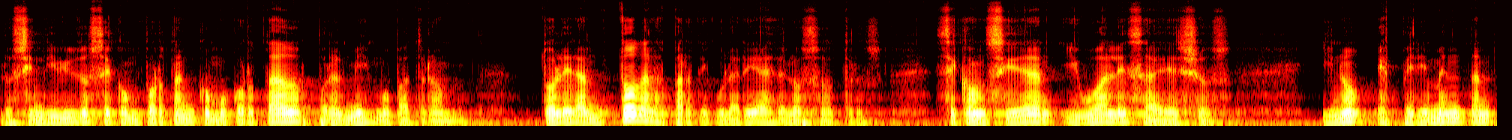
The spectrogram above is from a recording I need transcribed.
los individuos se comportan como cortados por el mismo patrón. Toleran todas las particularidades de los otros se consideran iguales a ellos y no experimentan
